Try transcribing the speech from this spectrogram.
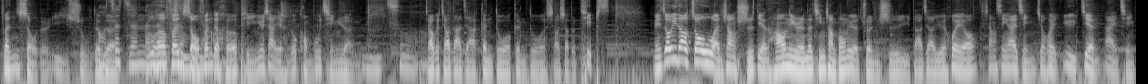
分手的艺术，对不对？这真的如何分手分的和平？因为现在也很多恐怖情人，没错。教个教大家更多更多小小的 Tips。每周一到周五晚上十点，《好女人的情场攻略》准时与大家约会哦。相信爱情，就会遇见爱情。《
